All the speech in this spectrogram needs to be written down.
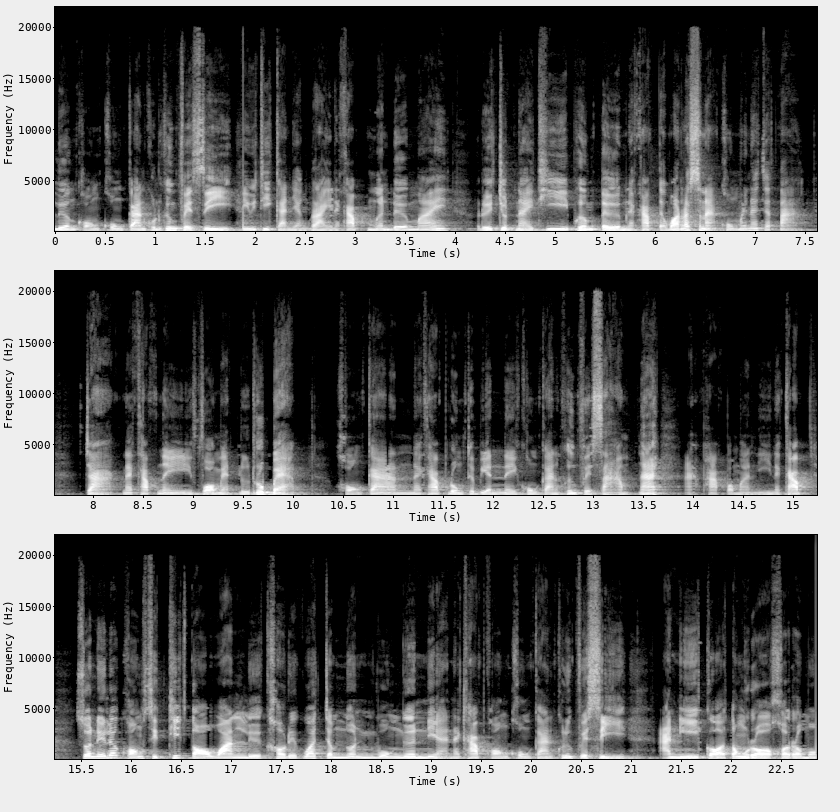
เรื่องของโครงการคนครึ่งเฟส4มีวิธีการอย่างไรนะครับ เหมือนเดิมไหมหรือจุดไหนที่เพิ่มเติมนะครับ แต่ว่าลักษณะคงไม่น่าจะต่างจากนะครับในฟอร์แมตหรือรูปแบบ ของการนะครับลงทะเบียนในโครงการครึ่งเฟส3นะอะภาพประมาณนี้นะครับ ส่วนในเรื่องของสิทธิต่อวันหรือเขาเรียกว่าจำนวนวงเงินเนี่ยนะครับของโครงการครึ่งเฟส4อันนี้ก็ต้องรอคอรมอ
